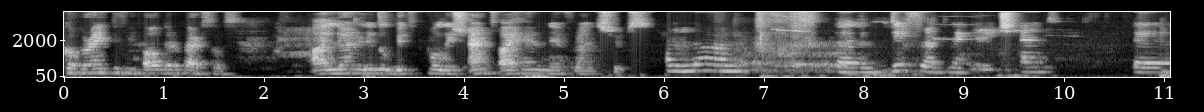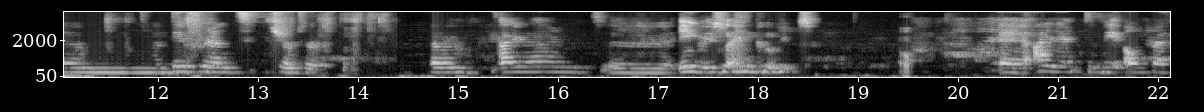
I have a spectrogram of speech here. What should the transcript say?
cooperate with other persons. I learn a little bit Polish and I have new friendships. I learn uh, different language and um, different culture. Um, I learned uh, English language. Oh. Uh, I learned to be open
